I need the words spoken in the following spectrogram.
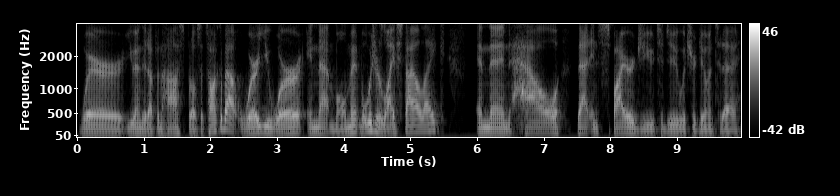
where you ended up in the hospital. So talk about where you were in that moment. What was your lifestyle like? And then how that inspired you to do what you're doing today.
